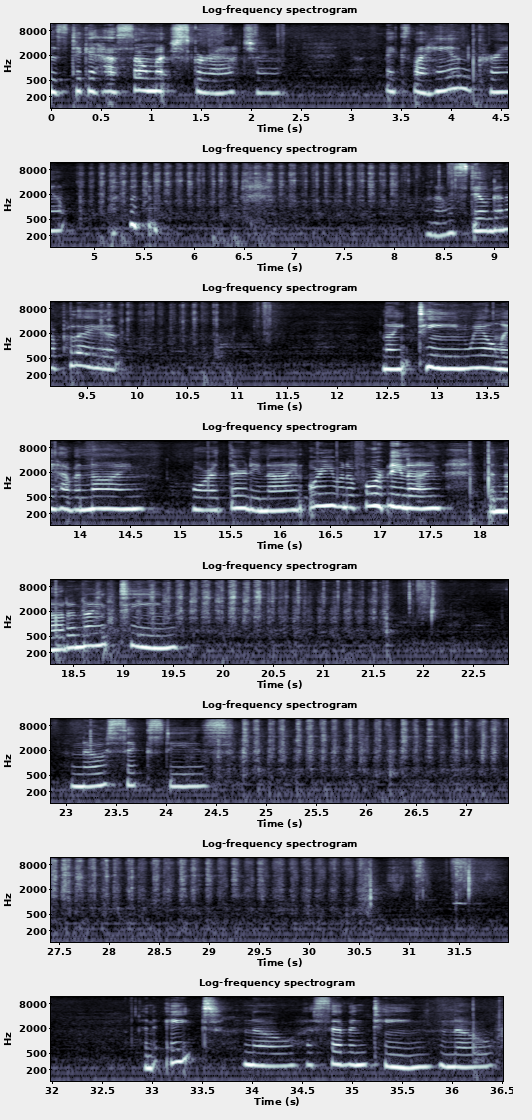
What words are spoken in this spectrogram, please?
This ticket has so much scratching. Makes my hand cramp. but I'm still gonna play it. 19, we only have a 9 or a 39 or even a 49, but not a 19. No 60s. An 8, no. A 17, no.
